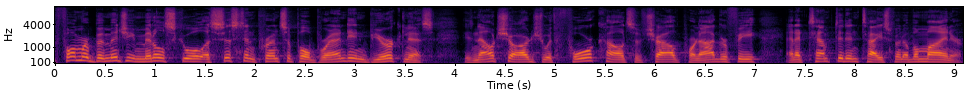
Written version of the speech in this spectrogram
Former Bemidji Middle School Assistant Principal Brandon Bjorkness is now charged with four counts of child pornography and attempted enticement of a minor.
